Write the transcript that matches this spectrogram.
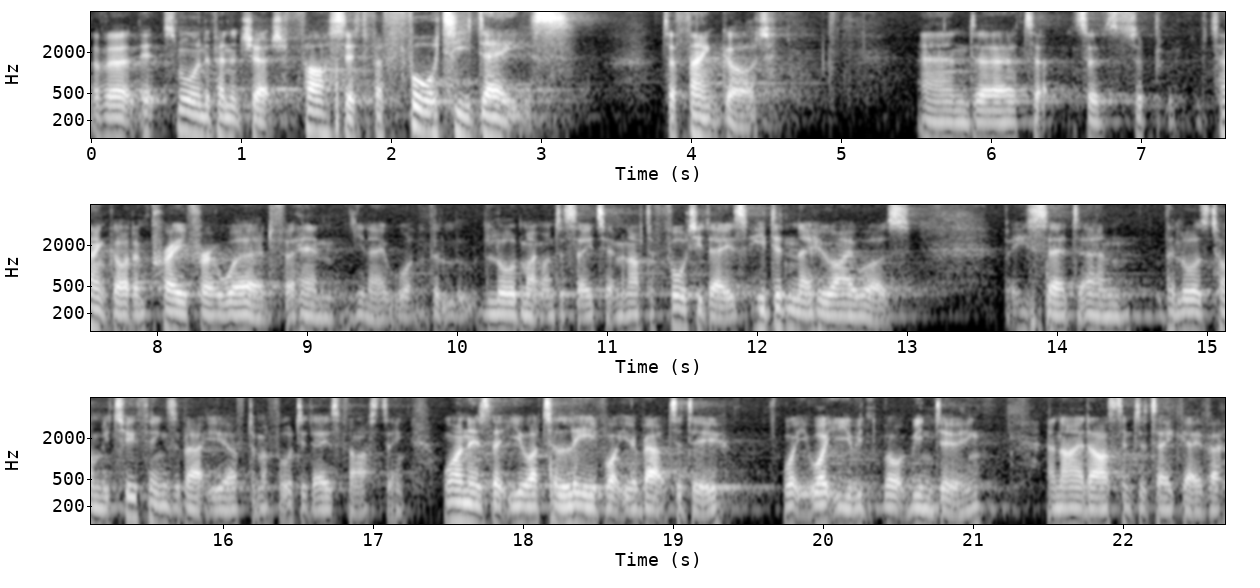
of a small independent church fasted for 40 days to thank God and uh, to, to, to, thank God and pray for a word for him, you know, what the Lord might want to say to him. And after 40 days, he didn't know who I was. But he said, um, The Lord's told me two things about you after my 40 days fasting. One is that you are to leave what you're about to do, what, what, you, what you've been doing, and I had asked him to take over.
